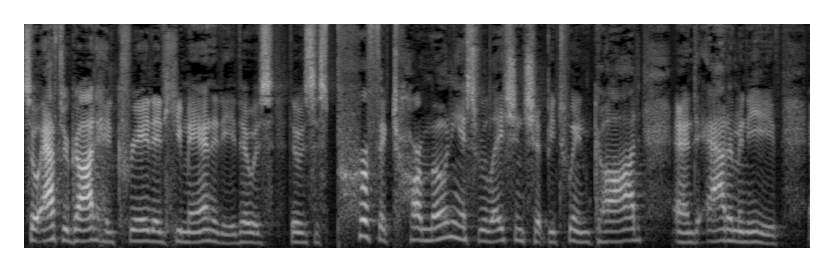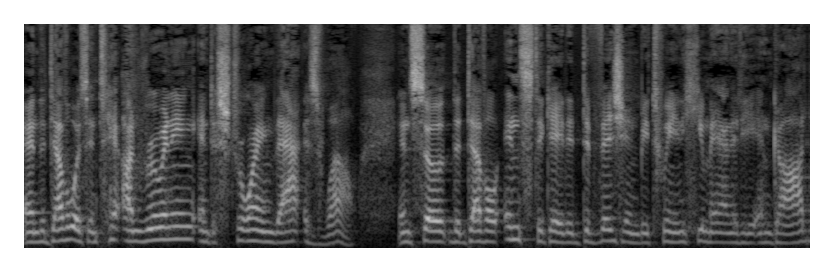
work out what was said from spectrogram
So, after God had created humanity, there was, there was this perfect, harmonious relationship between God and Adam and Eve. And the devil was intent on ruining and destroying that as well. And so the devil instigated division between humanity and God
